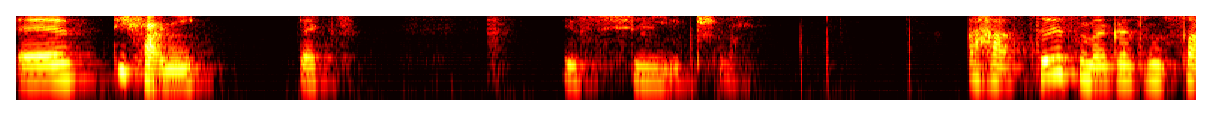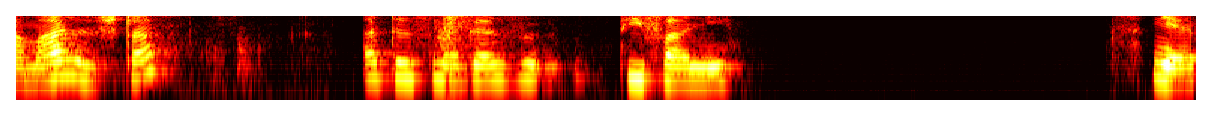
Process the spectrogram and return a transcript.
E, Tiffany. Tak. Jest śliczna. Aha, to jest magazyn sama jeszcze. A to jest magazyn Tiffany. Nie,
